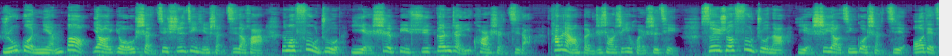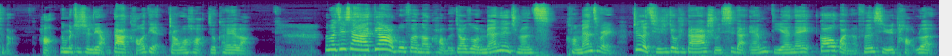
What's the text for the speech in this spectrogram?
如果年报要有审计师进行审计的话，那么附注也是必须跟着一块儿审计的。它们两个本质上是一回事情，所以说附注呢也是要经过审计 audit 的。好，那么这是两大考点，掌握好就可以了。那么接下来第二部分呢，考的叫做 Management Commentary，这个其实就是大家熟悉的 MDNA 高管的分析与讨论。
